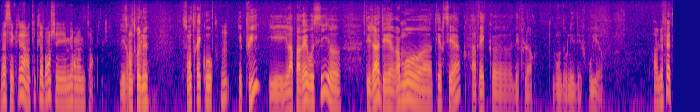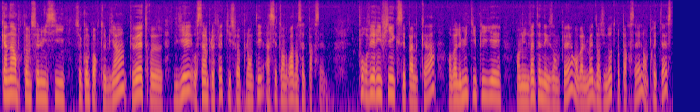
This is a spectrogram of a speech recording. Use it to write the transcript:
Là, c'est clair, hein, toute la branche est mûre en même temps. Les entrenœuds sont très courts. Et puis, il, il apparaît aussi euh, déjà des rameaux euh, tertiaires avec des fleurs qui vont donner des fruits. Alors, le fait qu'un arbre comme celui-ci se comporte bien peut être euh, lié au simple fait qu'il soit planté à cet endroit dans cette parcelle. Pour vérifier que ce n'est pas le cas, on va le multiplier en une vingtaine d'exemplaires, on va le mettre dans une autre parcelle en pré-test,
